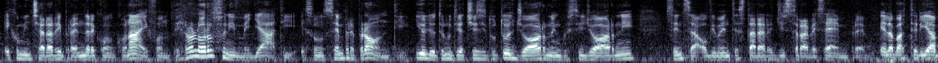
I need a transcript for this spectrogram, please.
e cominciare a riprendere con, con iPhone. Però loro sono immediati e sono sempre pronti. Io li ho tenuti accesi tutto il giorno in questi giorni, senza ovviamente stare a registrare sempre. E la batteria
